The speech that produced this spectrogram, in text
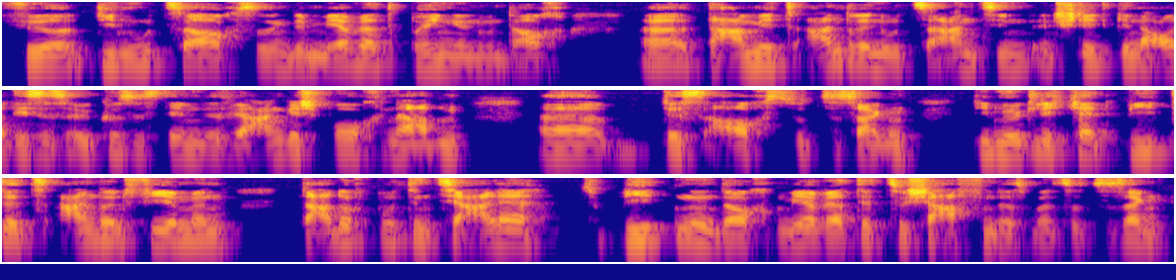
für die Nutzer auch sozusagen den Mehrwert bringen und auch äh, damit andere Nutzer anziehen, entsteht genau dieses Ökosystem, das wir angesprochen haben, äh, das auch sozusagen die Möglichkeit bietet, anderen Firmen dadurch Potenziale zu bieten und auch Mehrwerte zu schaffen, dass man sozusagen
